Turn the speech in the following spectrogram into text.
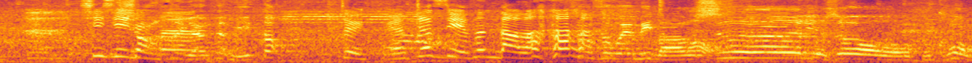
谢谢你们。上次缘分没到。对，这次缘分到了。上次我也没老师有时候不空。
